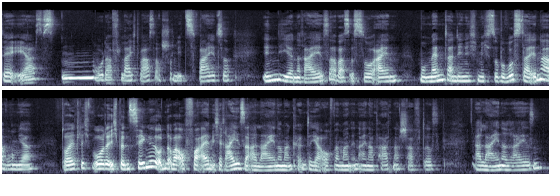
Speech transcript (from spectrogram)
der ersten oder vielleicht war es auch schon die zweite Indienreise. Aber es ist so ein Moment, an den ich mich so bewusst erinnere, wo mir deutlich wurde, ich bin Single und aber auch vor allem, ich reise alleine. Man könnte ja auch, wenn man in einer Partnerschaft ist, alleine reisen.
